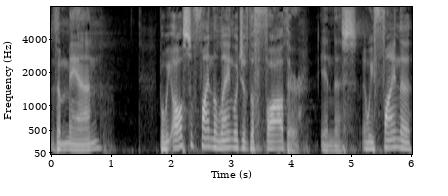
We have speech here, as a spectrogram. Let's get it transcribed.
the man, but we also find the language of the Father in this. And we find the,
